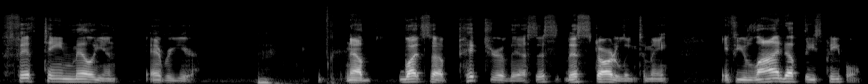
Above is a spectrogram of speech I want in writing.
15 million every year. Hmm. Now, what's a picture of this? This this startling to me. If you lined up these people,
